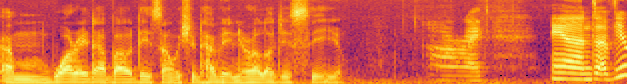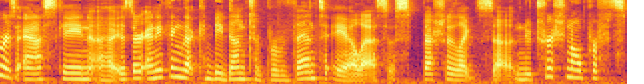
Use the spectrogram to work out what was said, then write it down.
I'm worried about this and we should have a neurologist see you. All right. And a viewer is asking, uh, is there anything that can be done to prevent ALS, especially like uh, nutritional pers-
